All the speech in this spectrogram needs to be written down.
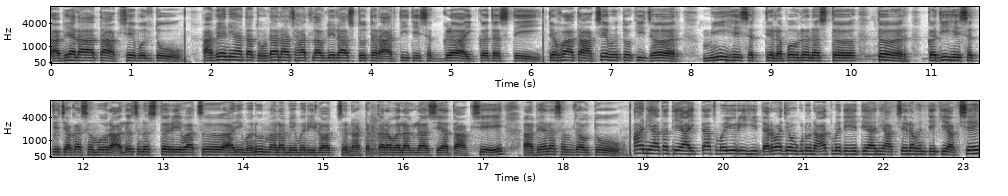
आभ्याला आता अक्षय बोलतो. आभ्याने आता तोंडालाच हात लावलेला असतो तर आरती ते सगळं ऐकत असते. तेव्हा आता अक्षय म्हणतो की जर मी हे सत्य लपवलं नसतं तर कधी हे सत्य जगासमोर आलंच नसतं रेवाचं आणि म्हणून मला मेमरी लॉसचं नाटक करावं लागलं असे आता अक्षय आभ्याला समजावतो. आणि आता ते ऐकताच मयुरी ही दरवाजा उघडून आतमध्ये येते आणि अक्षयला म्हणते की अक्षय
